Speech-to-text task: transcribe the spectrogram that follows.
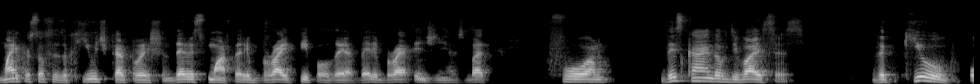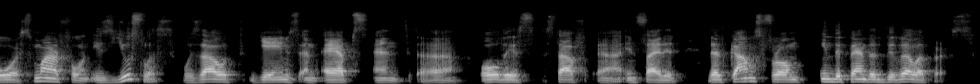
Microsoft is a huge corporation, very smart, very bright people there, very bright engineers. But for this kind of devices, the cube or smartphone is useless without games and apps and uh, all this stuff uh, inside it that comes from independent developers.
